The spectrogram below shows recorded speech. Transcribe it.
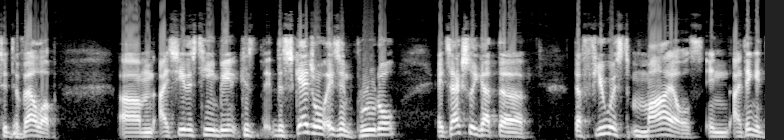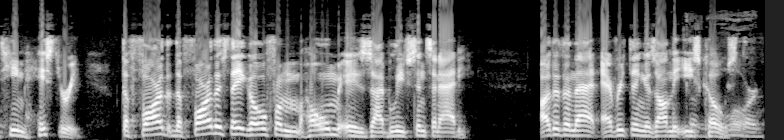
to develop, um, I see this team being because the schedule isn't brutal. It's actually got the the fewest miles in I think in team history. The far the farthest they go from home is I believe Cincinnati. Other than that, everything is on the East Coast. Lord.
